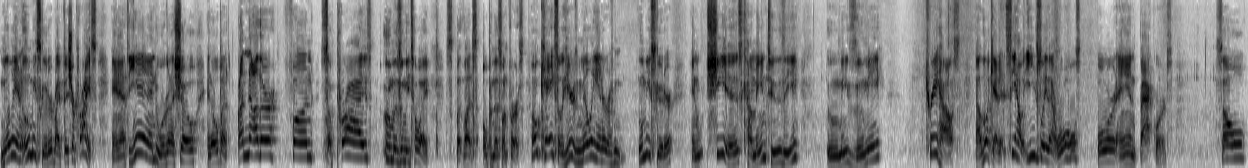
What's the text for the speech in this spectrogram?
Milli and Umi scooter by Fisher Price. And at the end, we're to show and open another fun surprise Umizoomi toy. But let's open this one first. Okay, so here's Milli and her Umi scooter, and she is coming to the Umizoomi treehouse. Now look at it. See how easily that rolls forward and backwards. So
